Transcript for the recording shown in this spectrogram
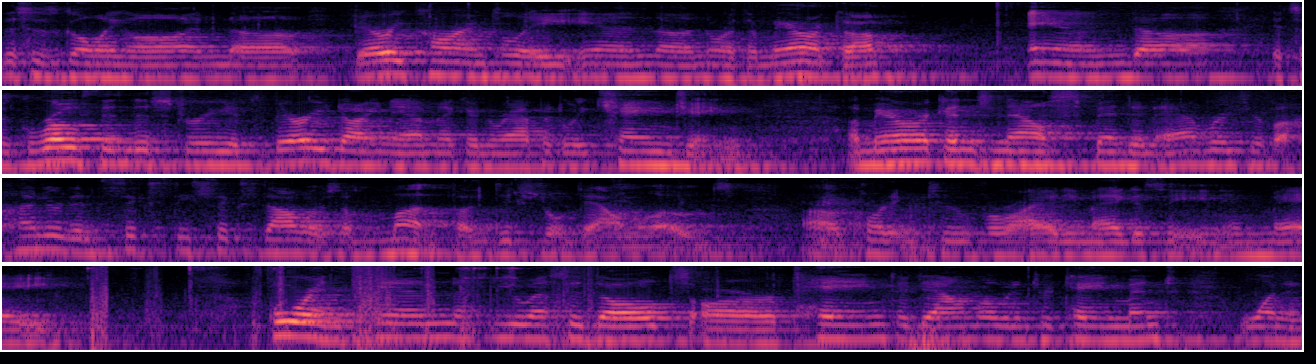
This is going on uh, very currently in uh, North America. And uh, it's a growth industry, it's very dynamic and rapidly changing. Americans now spend an average of $166 a month on digital downloads, uh, according to Variety magazine in May. Four in 10 U.S. adults are paying to download entertainment. One in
